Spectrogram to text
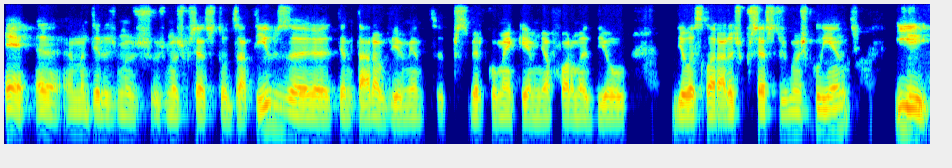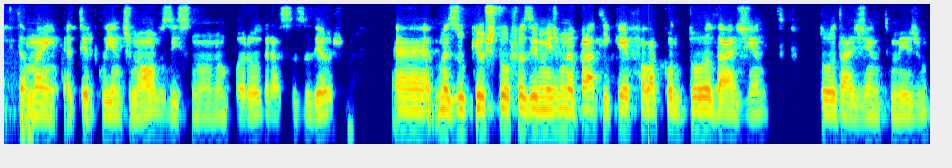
é a, a, manter os meus, os meus processos todos ativos, a tentar, obviamente, perceber como é que é a melhor forma de eu de eu acelerar os processos dos meus clientes e também a ter clientes novos, isso não, não parou, graças a Deus. Uh, mas o que eu estou a fazer mesmo na prática é falar com toda a gente, toda a gente mesmo,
